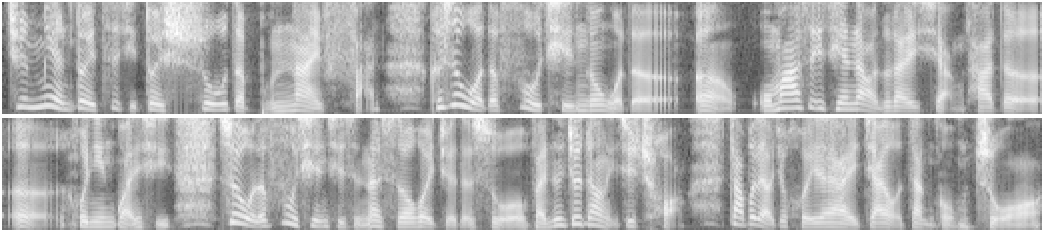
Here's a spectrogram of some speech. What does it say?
去面对自己对书的不耐烦，可是我的父亲跟我的呃，我妈是一天到晚都在想她的呃婚姻关系，所以我的父亲其实那时候会觉得说，反正就让你去闯，大不了就回来加油站工作，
